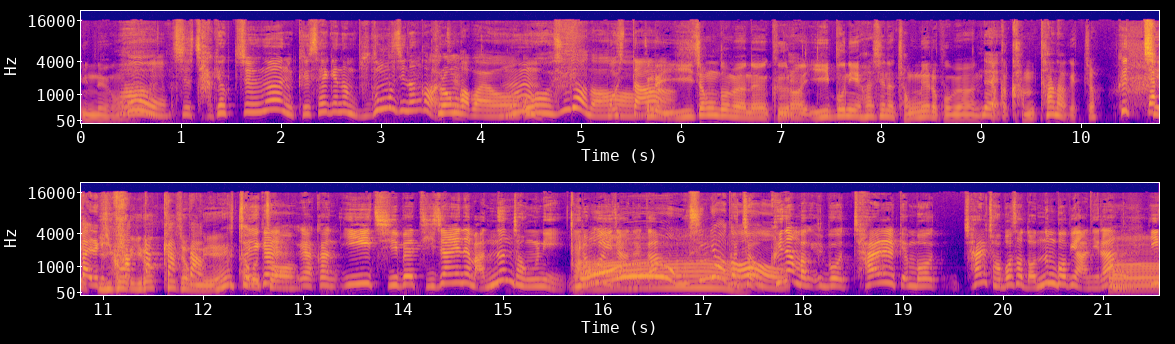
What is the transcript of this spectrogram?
있네요. 와, 어. 진짜 자격증은 그 세계는 무궁무진한 것 같아요. 그런가 봐요. 음. 와, 신기하다. 멋있다. 근데 이 정도면은 그런 이분이 하시는 정리를 보면 네. 약간 감탄하겠죠? 그치. 약간 이렇게 이걸 각, 이렇게 각. 정리해? 그쵸, 이게 그쵸. 약간 이 집의 디자인에 맞는 정리 이런 아. 거이지 않을까? 오, 신기하다. 그렇죠. 그냥 막 뭐 잘 이렇게 뭐 잘 접어서 넣는 법이 아니라 아. 이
